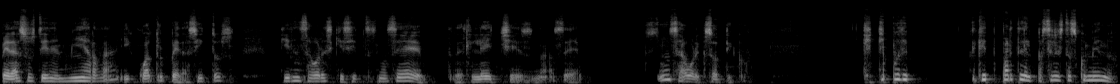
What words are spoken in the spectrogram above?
pedazos tienen mierda y cuatro pedacitos tienen sabores exquisitos. No sé, tres leches, no sé. Es un sabor exótico. ¿Qué tipo de... ¿Qué parte del pastel estás comiendo?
